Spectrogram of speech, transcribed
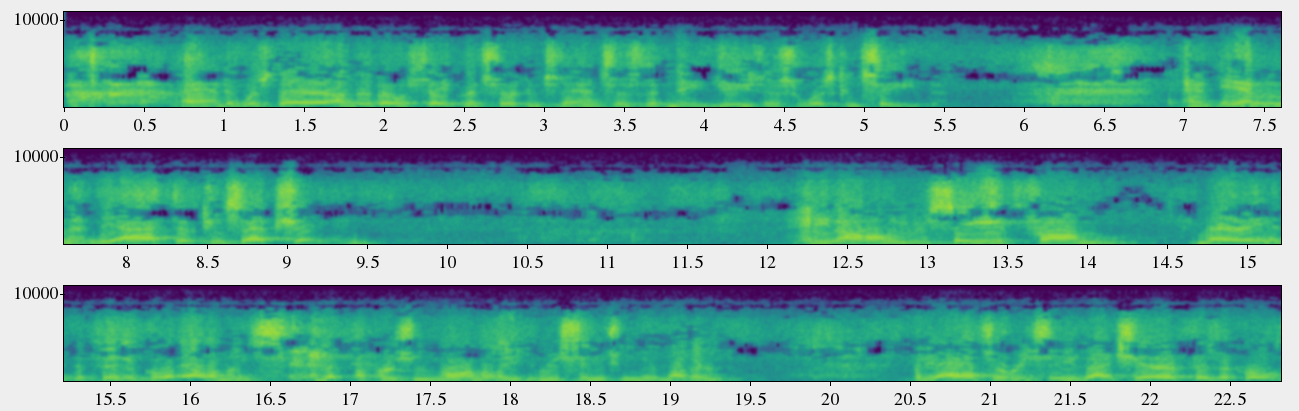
and it was there under those sacred circumstances that Jesus was conceived. And in the act of conception, he not only received from Mary the physical elements that a person normally receives from their mother, but he also received that share of physical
